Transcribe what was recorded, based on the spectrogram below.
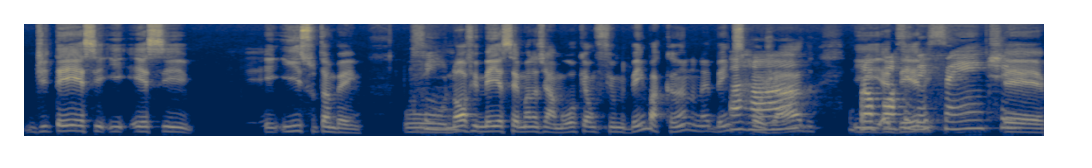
de ter esse esse isso também. O Sim. Nove e Meia Semanas de Amor, que é um filme bem bacana, né? Bem despojado. Proposta é dele, indecente. É,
